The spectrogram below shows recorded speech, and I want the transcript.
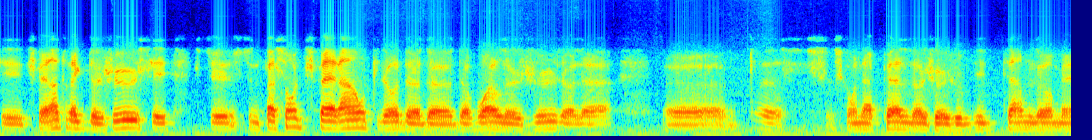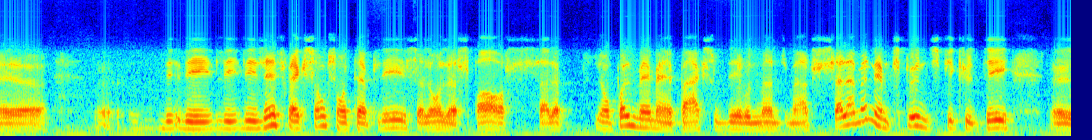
c'est différentes règles de jeu, c'est une façon différente là, de, de, voir le jeu, euh, ce qu'on appelle, là, j'oublie le terme là, mais les, les, infractions qui sont appelées selon le sport, ça n'ont pas le même impact sur le déroulement du match. Ça l'amène un petit peu une difficulté. Euh,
